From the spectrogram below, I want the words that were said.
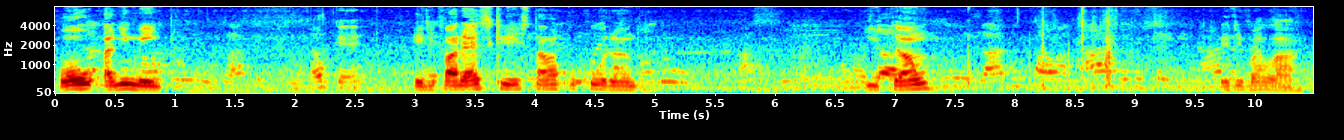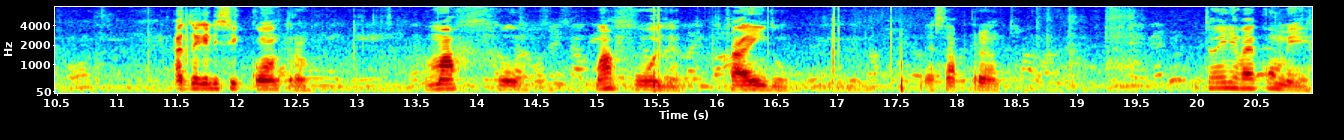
ou alimento. Ele parece que estava procurando. Então, ele vai lá. Até que eles se encontram uma folha, uma folha caindo dessa planta. Então ele vai comer.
